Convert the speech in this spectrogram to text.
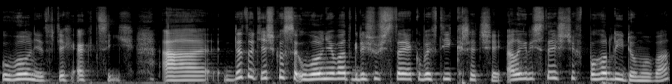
uvolnit v těch akcích. A jde to těžko se uvolňovat, když už jste jakoby v té křeči. Ale když jste ještě v pohodlí domova,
